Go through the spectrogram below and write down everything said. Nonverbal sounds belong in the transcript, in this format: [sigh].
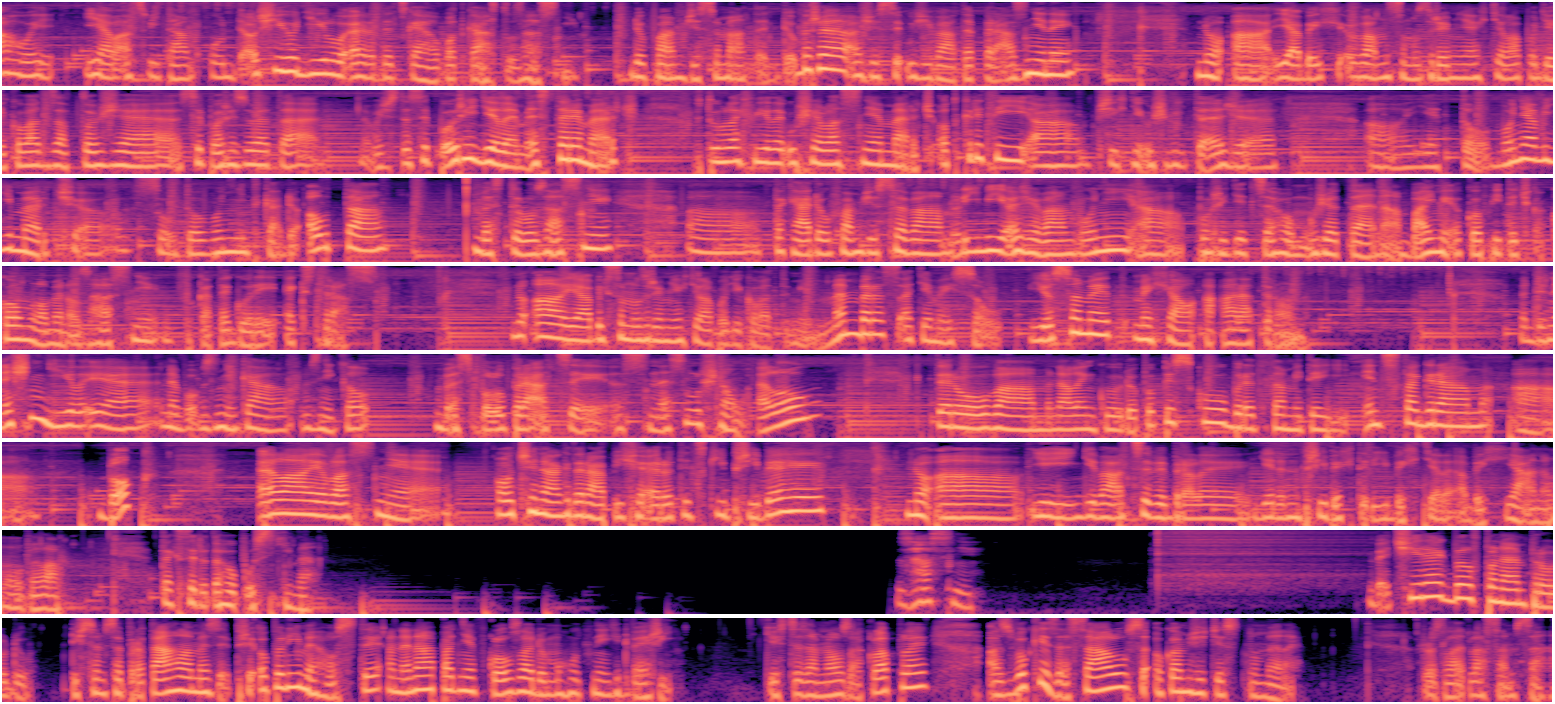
Ahoj, já vás vítám u dalšího dílu erotického podcastu Zhasni. Doufám, že se máte dobře a že si užíváte prázdniny. No a já bych vám samozřejmě chtěla poděkovat za to, že si pořizujete, nebo že jste si pořídili Mystery Merch. V tuhle chvíli už je vlastně merch odkrytý a všichni už víte, že je to vonavý merch, jsou to vonítka do auta ve stylu Zhasni tak já doufám, že se vám líbí a že vám voní a pořídit se ho můžete na buymeacoffee.com lomeno zhasni v kategorii Extras. No a já bych samozřejmě chtěla poděkovat mým members a těmi jsou Yosemite, Michal a Aratron. Dnešní díl je, nebo vzniká, vznikl ve spolupráci s neslušnou Elou, kterou vám nalinkuju do popisku, budete tam mít její Instagram a blog. Ela je vlastně holčina, která píše erotické příběhy, no a její diváci vybrali jeden příběh, který by chtěli, abych já namluvila. Tak se do toho pustíme. Zhasni. Večírek byl v plném proudu když jsem se protáhla mezi přiopilými hosty a nenápadně vklouzla do mohutných dveří. Těžce za mnou zaklaply a zvuky ze sálu se okamžitě stlumily. Rozhledla jsem se.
